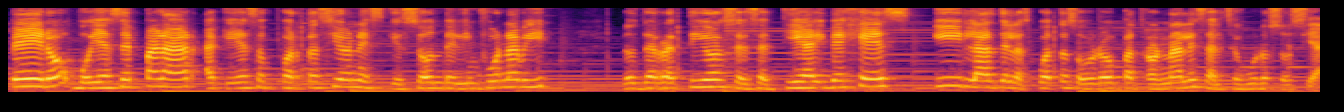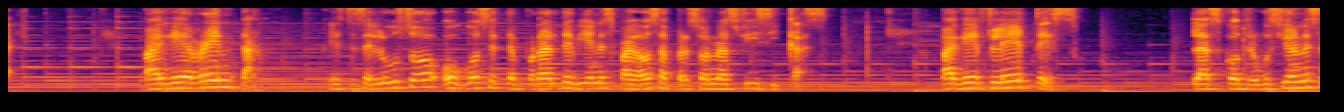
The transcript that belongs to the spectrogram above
pero voy a separar aquellas aportaciones que son del Infonavit, los de retiro, cesantía y vejez y las de las cuotas patronales al Seguro Social. Pagué renta. Este es el uso o goce temporal de bienes pagados a personas físicas. Pagué fletes. Las contribuciones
